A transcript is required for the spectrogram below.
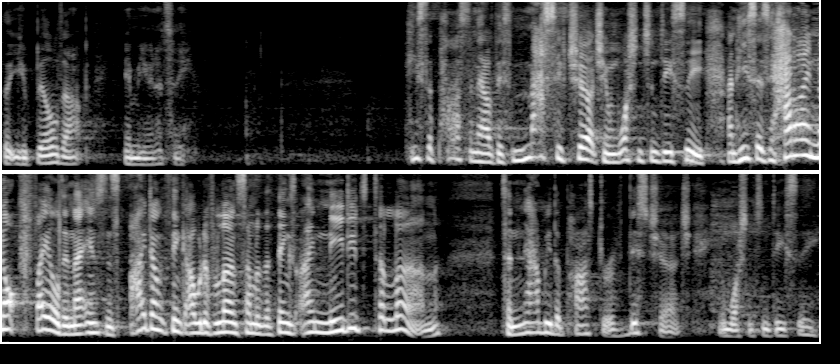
that you build up immunity. He's the pastor now of this massive church in Washington, D.C. And he says, Had I not failed in that instance, I don't think I would have learned some of the things I needed to learn to now be the pastor of this church in Washington, D.C.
